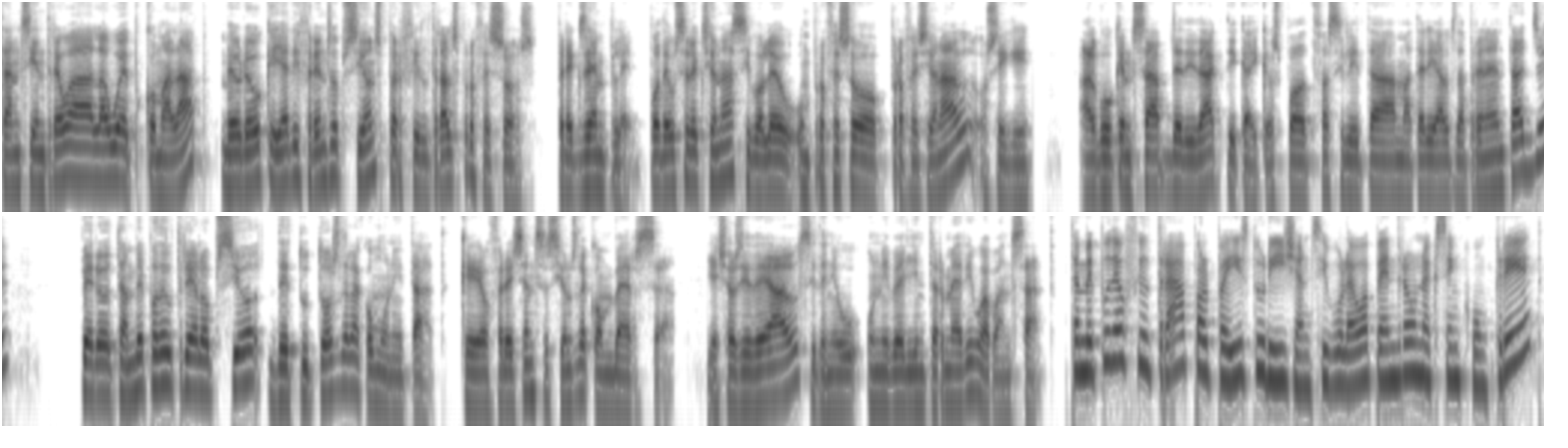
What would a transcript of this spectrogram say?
tant si entreu a la web com a l'app, veureu que hi ha diferents opcions per filtrar els professors. Per exemple, podeu seleccionar si voleu un professor professional, o sigui, algú que en sap de didàctica i que us pot facilitar materials d'aprenentatge, però també podeu triar l'opció de tutors de la comunitat, que ofereixen sessions de conversa. I això és ideal si teniu un nivell intermedi o avançat. També podeu filtrar pel país d'origen si voleu aprendre un accent concret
